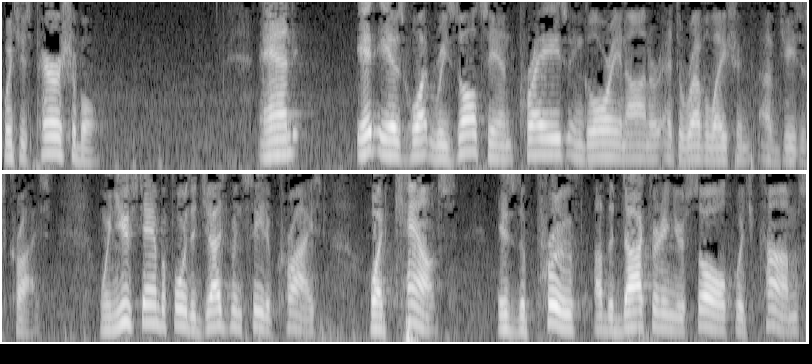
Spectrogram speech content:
which is perishable. And it is what results in praise and glory and honor at the revelation of Jesus Christ. When you stand before the judgment seat of Christ, what counts is the proof of the doctrine in your soul which comes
